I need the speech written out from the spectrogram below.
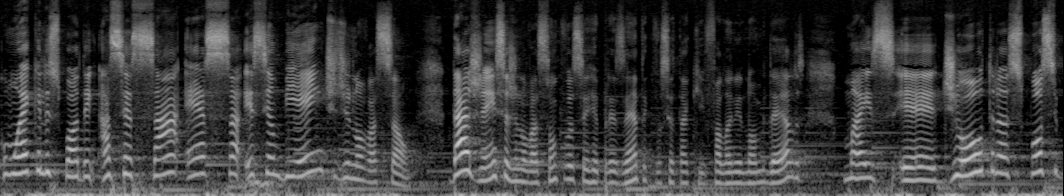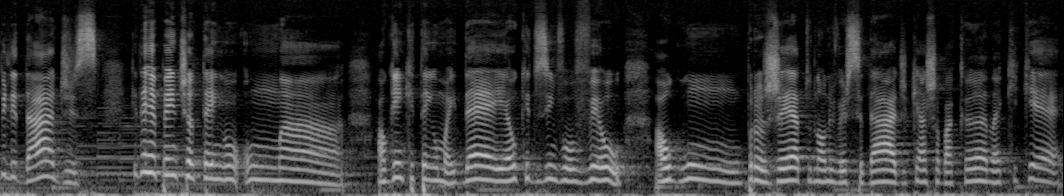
como é que eles podem acessar essa, esse ambiente de inovação? Da agência de inovação que você representa, que você está aqui falando em nome delas, mas é, de outras possibilidades que, de repente, eu tenho uma alguém que tem uma ideia ou que desenvolveu algum projeto na universidade que acha bacana, que quer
